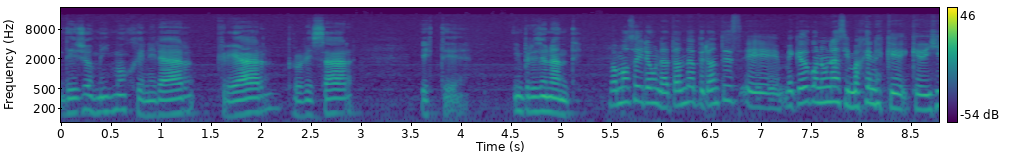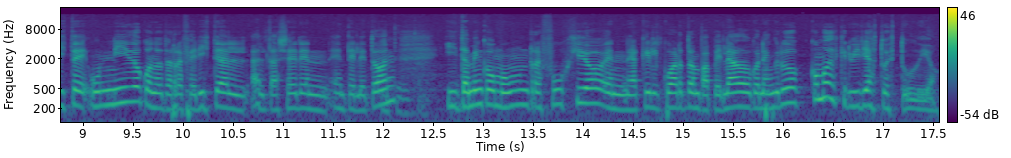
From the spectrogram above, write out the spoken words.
de ellos mismos generar, crear, progresar, este, impresionante. Vamos a ir a una tanda, pero antes eh, me quedo con unas imágenes que, dijiste, un nido cuando te referiste al, taller en, Teletón, y también como un refugio en aquel cuarto empapelado con engrudo. ¿Cómo describirías tu estudio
